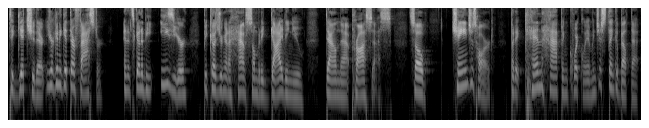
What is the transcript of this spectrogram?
to get you there. You're going to get there faster and it's going to be easier because you're going to have somebody guiding you down that process. So change is hard, but it can happen quickly. I mean, just think about that.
